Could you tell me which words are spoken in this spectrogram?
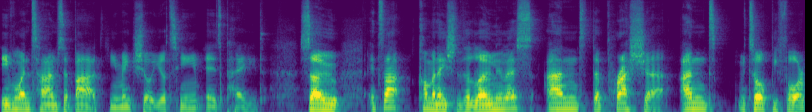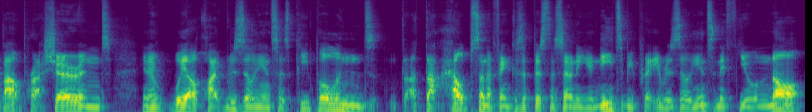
Even when times are bad, you make sure your team is paid. So it's that combination of the loneliness and the pressure. And we talked before about pressure and you know we are quite resilient as people and that, that helps and i think as a business owner you need to be pretty resilient and if you're not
